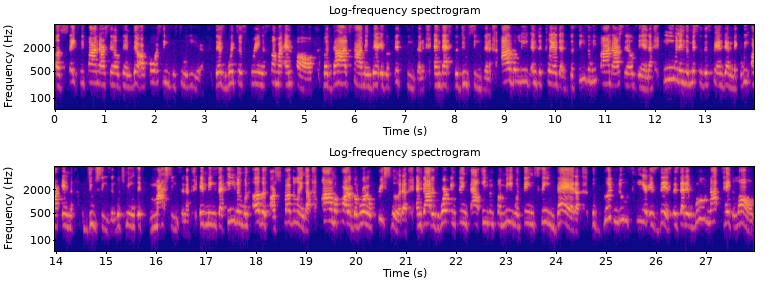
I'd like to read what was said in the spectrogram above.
uh, states we find ourselves in, there are four seasons to a year. There's winter, spring, summer, and fall. But God's timing, there is a fifth season, and that's the due season. I believe and declare that the season we find ourselves in, even in the midst of this pandemic, we are in due season, which means it's my season. It means that even when others are struggling, I'm a part of the royal priesthood, and God is working things out even for me when things seem bad. The good news here is this: is that it will not take long.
